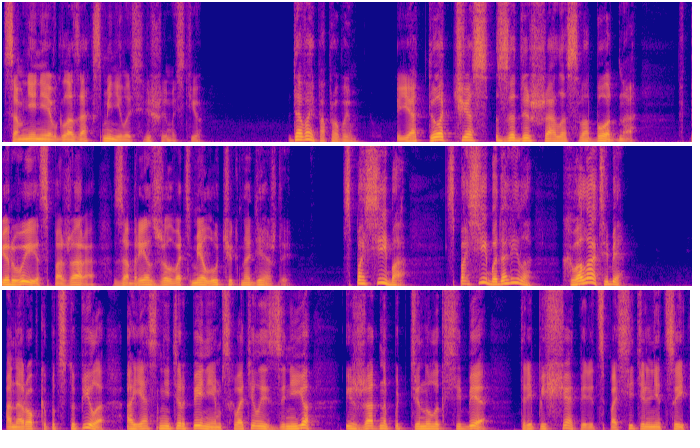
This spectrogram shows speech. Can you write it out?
сомнение в глазах сменилось решимостью. «Давай попробуем». Я тотчас задышала свободно. Впервые с пожара забрезжил во тьме лучик надежды. «Спасибо! Спасибо, Далила! Хвала тебе!» Она робко подступила, а я с нетерпением схватилась за нее и жадно подтянула к себе, трепеща перед спасительницей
